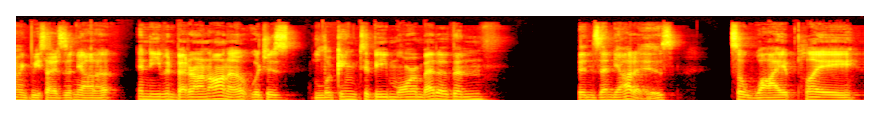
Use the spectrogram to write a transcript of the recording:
I mean, besides Zenyatta, and even better on Ana, which is looking to be more meta than than Zenyatta is. So why play?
